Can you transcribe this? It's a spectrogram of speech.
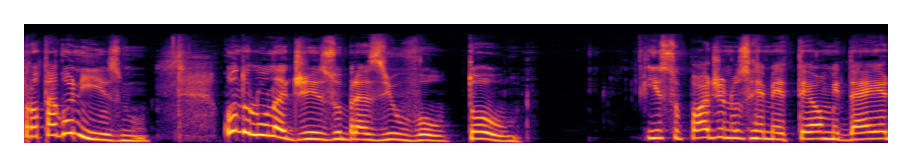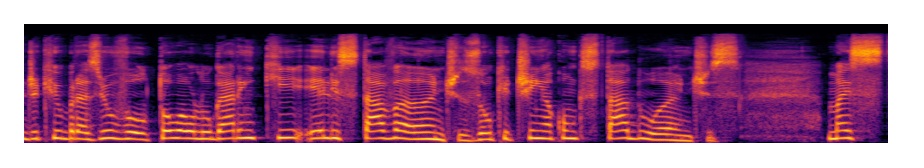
protagonismo. Quando Lula diz o Brasil voltou, isso pode nos remeter a uma ideia de que o Brasil voltou ao lugar em que ele estava antes ou que tinha conquistado antes. Mas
